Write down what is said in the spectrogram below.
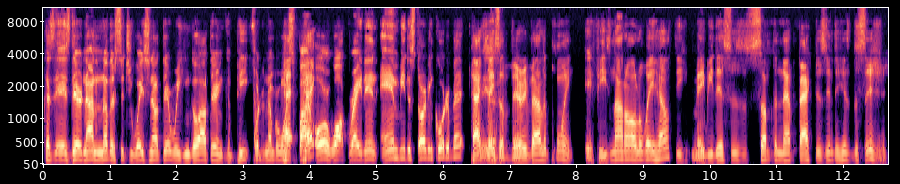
Because is there not another situation out there where he can go out there and compete for the number one spot, or walk right in and be the starting quarterback? Pack Yeah. makes a very valid point. If he's not all the way healthy, maybe this is something that factors into his decision.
